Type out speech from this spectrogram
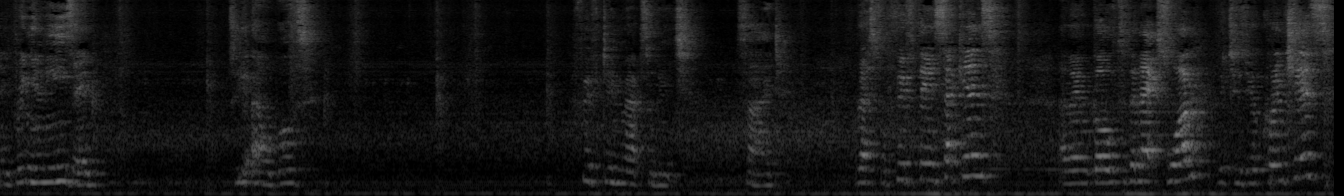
And bring your knees in to your elbows. 15 reps on each side. Rest for 15 seconds and then go to the next one, which is your crunches.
